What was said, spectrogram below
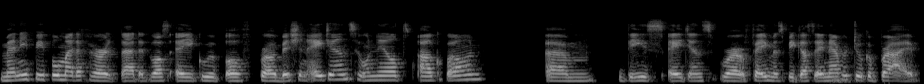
Many people might have heard that it was a group of prohibition agents who nailed Al Capone. Um, these agents were famous because they never took a bribe,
